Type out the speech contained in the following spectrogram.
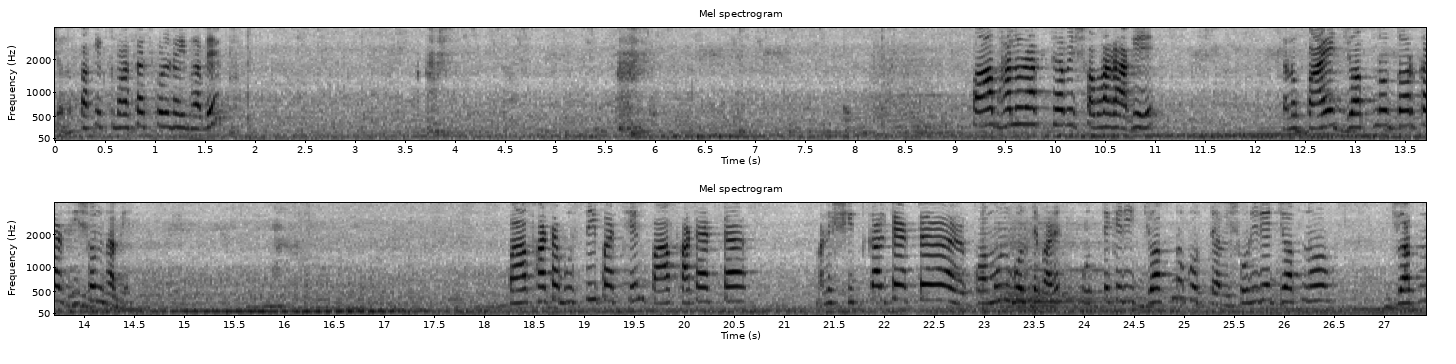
চলো, পাকে একটু মাসাজ করে নাও এইভাবে। পা ভালো রাখতে হবে সবার আগে, কেন পায়ের যত্ন দরকার ভীষণভাবে। পা ফাটা বুঝতেই পারছেন, পা ফাটা একটা মানে শীতকালটা একটা কমন বলতে পারেন, প্রত্যেকেরই যত্ন করতে হবে, শরীরের যত্ন যত্ন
